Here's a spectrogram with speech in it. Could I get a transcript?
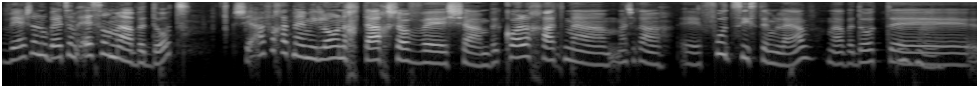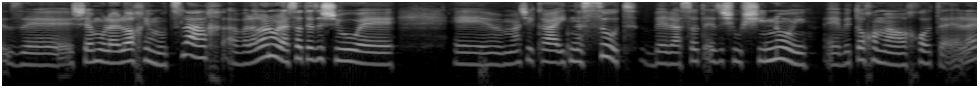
ויש לנו בעצם עשר מעבדות, שאף אחת מהן היא לא נחתה עכשיו אה, שם. בכל אחת מה, מה שנקרא אה, Food System Lab, מעבדות, אה, זה שם אולי לא הכי מוצלח, אבל הרעיון הוא לעשות איזשהו, מה שנקרא, התנסות בלעשות איזשהו שינוי בתוך המערכות האלה.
